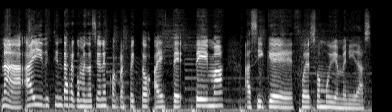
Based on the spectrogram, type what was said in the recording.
nada, hay distintas recomendaciones con respecto a este tema, así que son muy bienvenidas.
